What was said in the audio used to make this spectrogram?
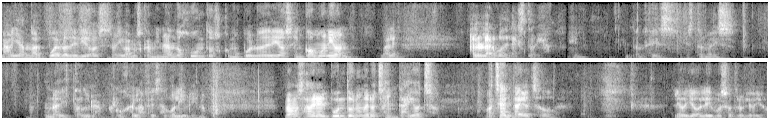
va guiando al pueblo de Dios y vamos caminando juntos como pueblo de Dios en comunión, ¿vale? A lo largo de la historia. Entonces, esto no es una dictadura. Acoger la fe es algo libre, ¿no? Vamos a ver el punto número 88. 88. Leo yo, leéis vosotros, leo yo.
